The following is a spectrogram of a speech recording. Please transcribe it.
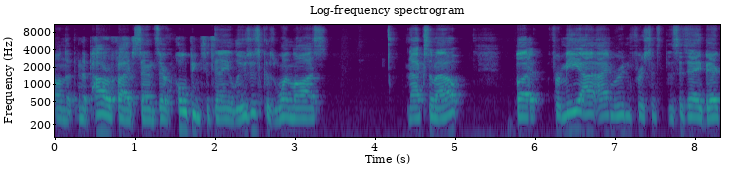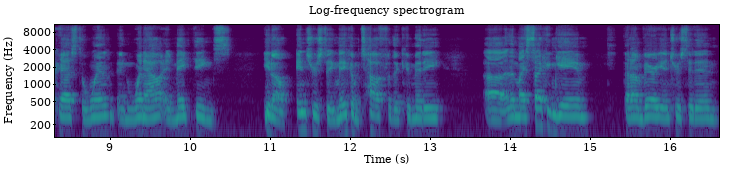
on the in the Power Five sense. They're hoping Cincinnati loses because one loss knocks them out. But for me, I, am rooting for the Cincinnati Bearcats to win and win out and make things, you know, interesting, make them tough for the committee. Uh, and then my second game that I'm very interested in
